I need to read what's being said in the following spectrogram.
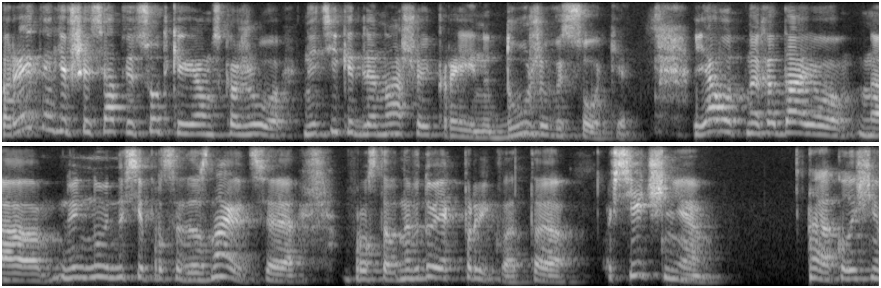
Рейтинги в 60%, я вам скажу, не тільки для нашої країни, дуже високі. Я от нагадаю, е, ну не всі про це знають. Просто наведу як приклад. Е, В січні. е, Колишній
